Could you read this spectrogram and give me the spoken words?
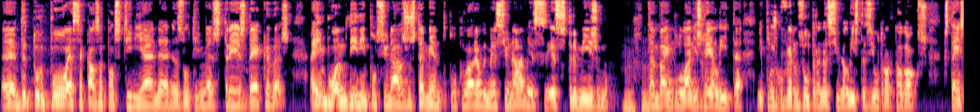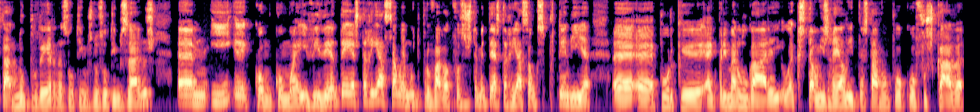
Eh, deturpou essa causa palestiniana nas últimas três décadas, em boa medida impulsionado justamente pelo que Aurélio mencionou mencionava, esse, esse extremismo uhum. também pelo lado israelita e pelos governos ultranacionalistas e ultra-ortodoxos que têm estado no poder nos últimos, nos últimos anos. Um, e, eh, como, como é evidente, é esta reação. É muito provável que fosse justamente esta reação que se pretendia, uh, uh, porque, em primeiro lugar, a questão israelita estava um pouco ofuscada,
